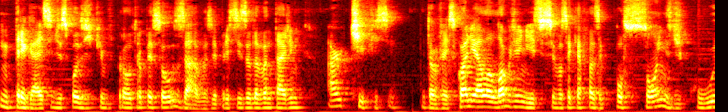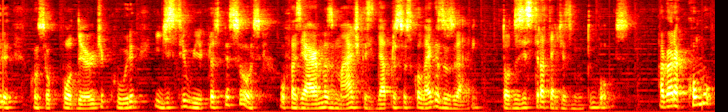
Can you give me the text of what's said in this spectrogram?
entregar esse dispositivo para outra pessoa usar. Você precisa da vantagem artífice. Então já escolhe ela logo de início se você quer fazer poções de cura com seu poder de cura e distribuir para as pessoas, ou fazer armas mágicas e dar para seus colegas usarem. Todas estratégias muito boas. Agora, como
